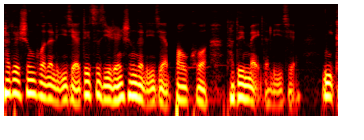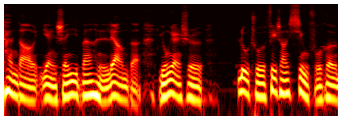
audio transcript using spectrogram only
他对生活的理解，对自己人生的理解，包括他对美的理解。你看到眼神一般很亮的，永远是露出非常幸福和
